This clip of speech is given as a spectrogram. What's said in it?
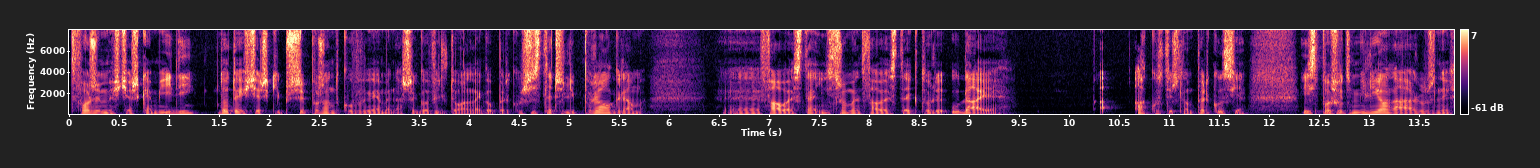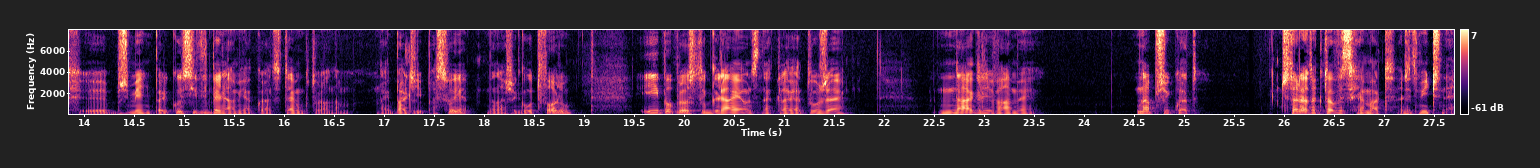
Tworzymy ścieżkę MIDI. Do tej ścieżki przyporządkowujemy naszego wirtualnego perkusistę, czyli program e, VST, instrument VST, który udaje akustyczną perkusję i spośród miliona różnych e, brzmień perkusji wybieramy akurat tę, która nam najbardziej pasuje do naszego utworu i po prostu grając na klawiaturze nagrywamy na przykład czterotaktowy schemat rytmiczny.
